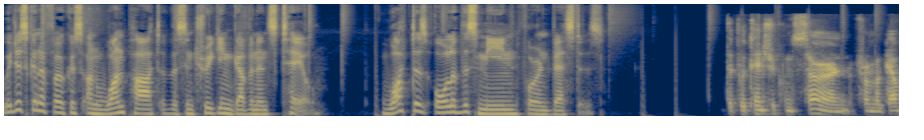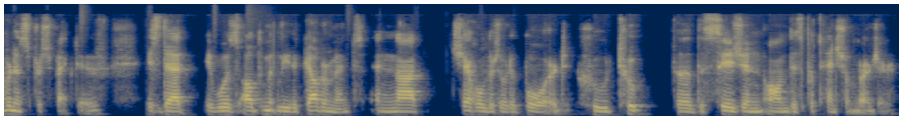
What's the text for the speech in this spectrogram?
we're just going to focus on one part of this intriguing governance tale. What does all of this mean for investors? The potential concern from a governance perspective is that it was ultimately the government and not shareholders or the board who took the decision on this potential merger.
